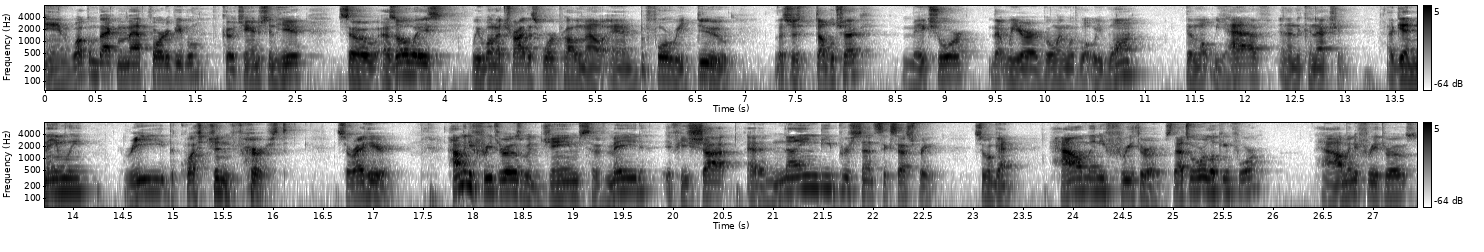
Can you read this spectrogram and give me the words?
and welcome back, math party people. Coach Anderson here. So, as always, we want to try this word problem out, and before we do, let's just double check, make sure that we are going with what we want, then what we have, and then the connection. Again, namely, read the question first. So, right here, how many free throws would James have made if he shot at a 90% success rate? So, again, how many free throws? That's what we're looking for. How many free throws?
